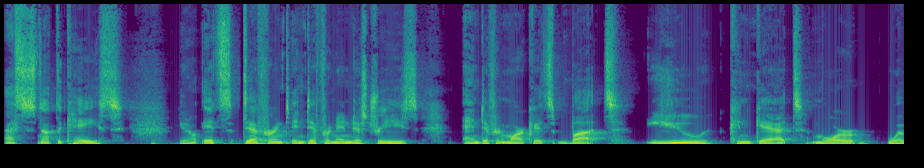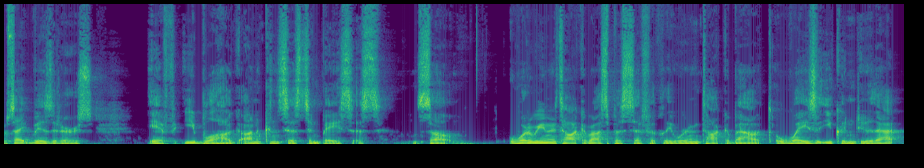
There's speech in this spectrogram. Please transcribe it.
that's just not the case. You know, it's different in different industries and different markets, but you can get more website visitors if you blog on a consistent basis. So, what are we going to talk about specifically? We're going to talk about ways that you can do that.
